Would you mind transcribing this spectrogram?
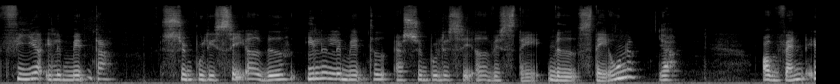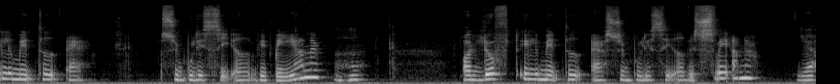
fire elementer symboliseret ved. Ildelementet er symboliseret ved, sta- ved stavene, Ja. og vandelementet er symboliseret ved bærerne, Mhm. og luftelementet er symboliseret ved sværene. Ja.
